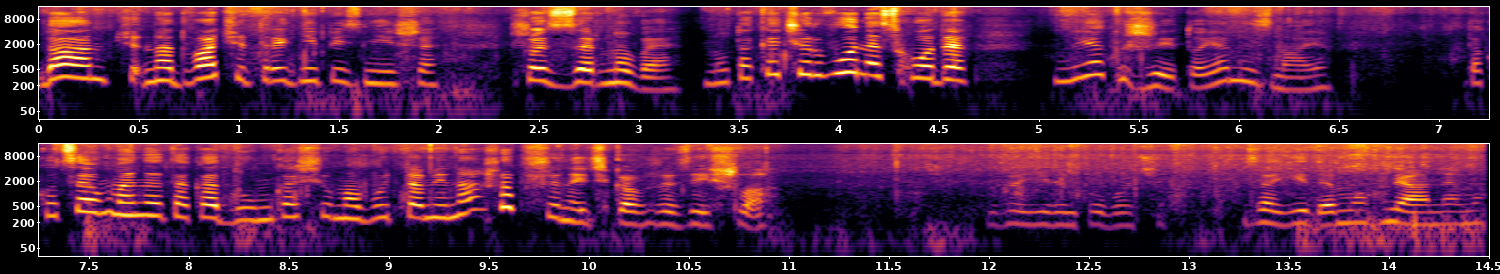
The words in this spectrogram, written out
Да, на два чи три дні пізніше. Щось зернове. Ну таке червоне сходить, ну як жито, я не знаю. Так оце в мене така думка, що, мабуть, там і наша пшеничка вже зійшла. Заїдемо побачимо. Заїдемо, глянемо.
